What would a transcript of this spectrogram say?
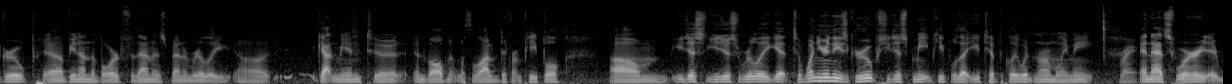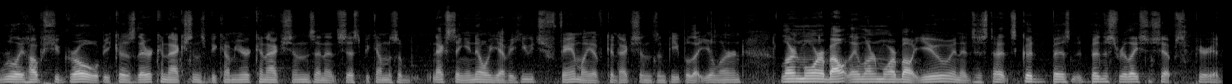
group, uh, being on the board for them has been really uh, gotten me into involvement with a lot of different people. Um, you just you just really get to when you're in these groups, you just meet people that you typically wouldn't normally meet, Right. and that's where it really helps you grow because their connections become your connections, and it just becomes a next thing you know, you have a huge family of connections and people that you learn learn more about. They learn more about you, and it just it's good business business relationships. Period.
